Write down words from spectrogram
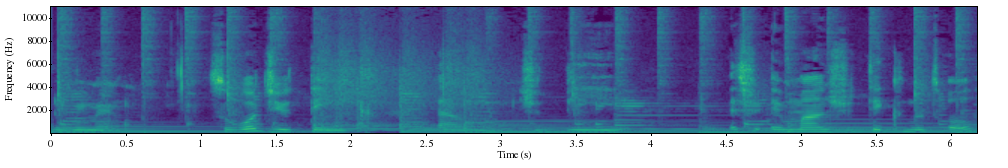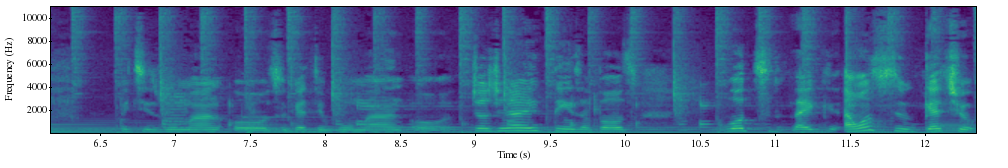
the women. So, what do you think um, should be a man should take note of with his woman, or to get a woman, or just generally things about what like? I want to get your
